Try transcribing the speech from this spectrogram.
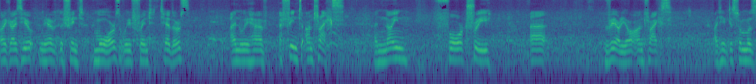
alright guys here we have the Fendt Moors we have Fendt Tedders and we have a Fendt on tracks, a 943 uh, Vario on tracks. I think this one was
